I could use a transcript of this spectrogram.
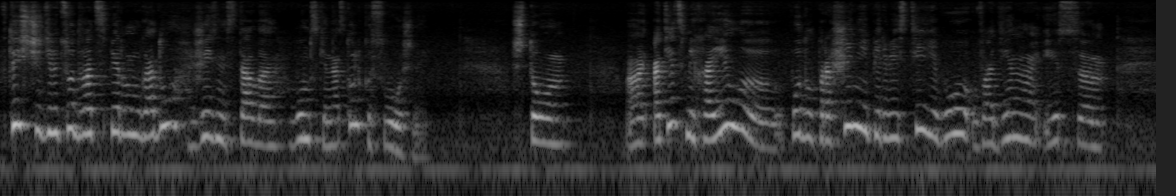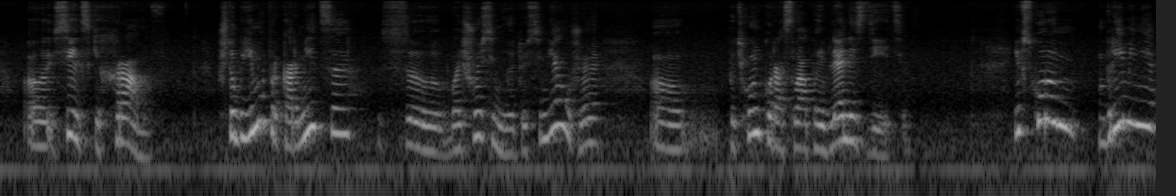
В 1921 году жизнь стала в Омске настолько сложной, что а, отец Михаил подал прошение перевести его в один из э, сельских храмов, чтобы ему прокормиться с большой семьей. То есть семья уже э, потихоньку росла, появлялись дети. И в скором времени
